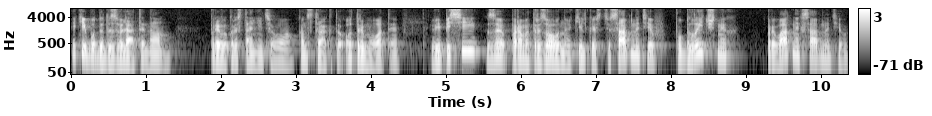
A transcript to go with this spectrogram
який буде дозволяти нам при використанні цього констракту отримувати VPC з параметризованою кількістю сабнетів, публічних, приватних сабнетів.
